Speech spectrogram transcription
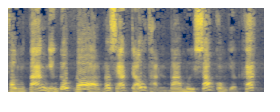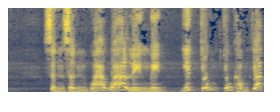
Phần tán những đốt đo nó sẽ trở thành 36 con vật khác. Xình xình quá quá liên miên. Giết chúng, chúng không chết.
